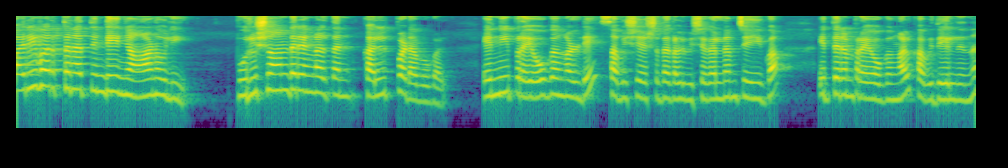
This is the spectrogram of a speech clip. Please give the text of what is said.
പരിവർത്തനത്തിന്റെ ഞാണൊലി പുരുഷാന്തരങ്ങൾ തൻ കൽപ്പടവുകൾ എന്നീ പ്രയോഗങ്ങളുടെ സവിശേഷതകൾ വിശകലനം ചെയ്യുക ഇത്തരം പ്രയോഗങ്ങൾ കവിതയിൽ നിന്ന്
